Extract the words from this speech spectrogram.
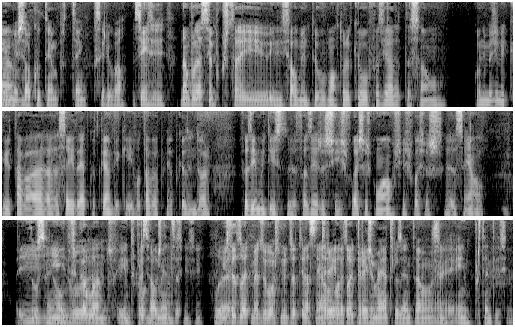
Ah, mas só que o tempo tem que ser igual. Sim, sim. Não, porque eu sempre gostei. Inicialmente houve uma altura que eu fazia a adaptação. Quando imagina que estava a sair da época de camping e voltava para a época de indoor, fazia muito isso de fazer as X flechas com alvo, X flechas eh, sem alvo. E, sem e alvo, intercalando, eh, intercalando bastante. Sim, sim. Isto a 18 metros, eu gosto muito de atirar sem alvo a 18 3 metros, então Sim. é, é importantíssimo.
